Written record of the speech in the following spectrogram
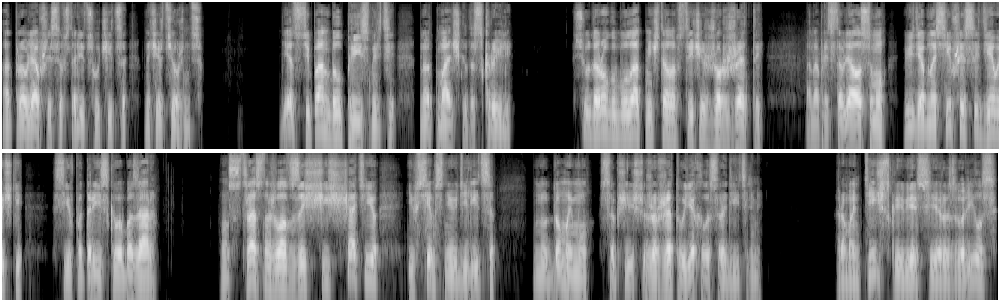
отправлявшейся в столицу учиться на чертежницу. Дед Степан был при смерти, но от мальчика-то скрыли. Всю дорогу Булат мечтал о встрече с Жоржеттой. Она представлялась ему в виде обносившейся девочки с Евпаторийского базара. Он страстно желал защищать ее и всем с нею делиться, но дома ему сообщили, что Жоржетта уехала с родителями. Романтическая версия развалилась,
